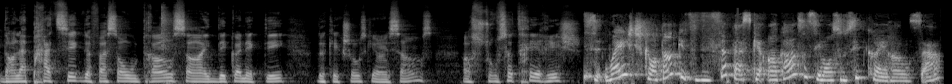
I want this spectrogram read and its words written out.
dans la pratique de façon outrance sans être déconnecté de quelque chose qui a un sens. Alors, je trouve ça très riche. Oui, je suis contente que tu dises ça parce que, encore, ça, c'est mon souci de cohérence. Hein?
